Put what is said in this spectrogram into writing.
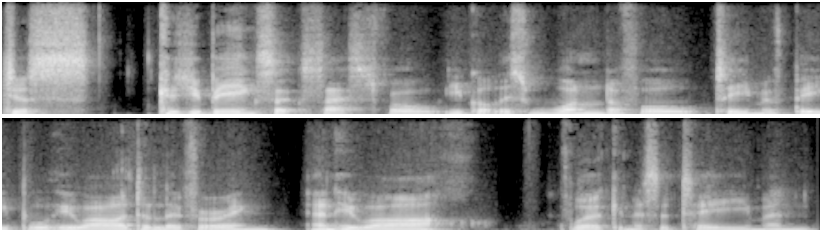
just because you're being successful. You've got this wonderful team of people who are delivering and who are working as a team and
